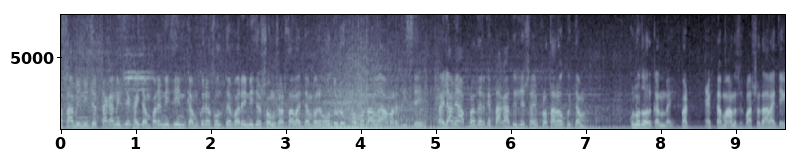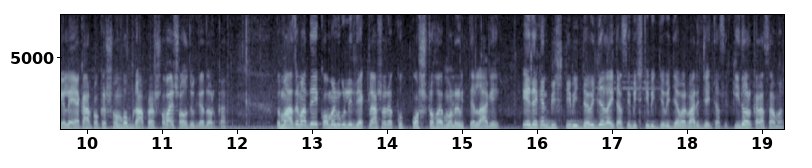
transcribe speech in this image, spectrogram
আছে, আমি নিজের টাকা নিজে খাইতাম পারি, নিজে ইনকাম করে চলতে পারি, নিজের সংসার চালাইতাম পারি, অতটুকু ক্ষমতা আল্লাহ আমার দিছে। তাইলে আমি আপনাদেরকে টাকা তুলে আমি প্রতারক হইতাম, কোনো দরকার নাই। বাট একটা মানুষের পাশে দাঁড়াইতে গেলে একার পক্ষে সম্ভব না, আপনার সবাই সহযোগিতা দরকার। তো মাঝে মাঝে এই কমেন্টগুলি দেখলে আসলে খুব কষ্ট হয়, মনের ভিতরে লাগে। এই দেখেন বৃষ্টি বিদ্যা বিদ্যা যাইতেছে, বৃষ্টি বিদ্যা বিদ্যা আবার বাড়িতে যাইতেছে। কী দরকার আছে আমার?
